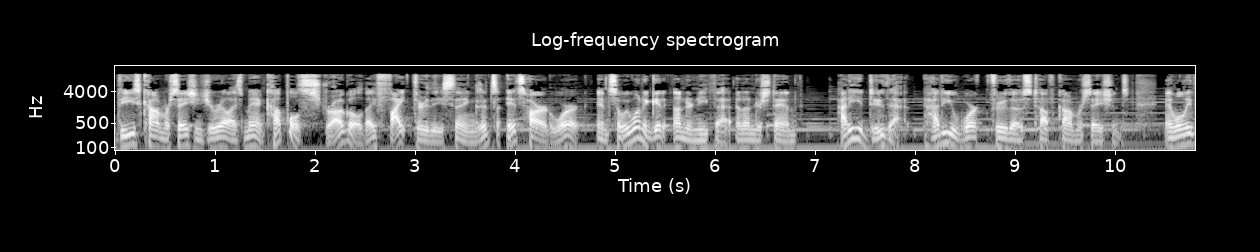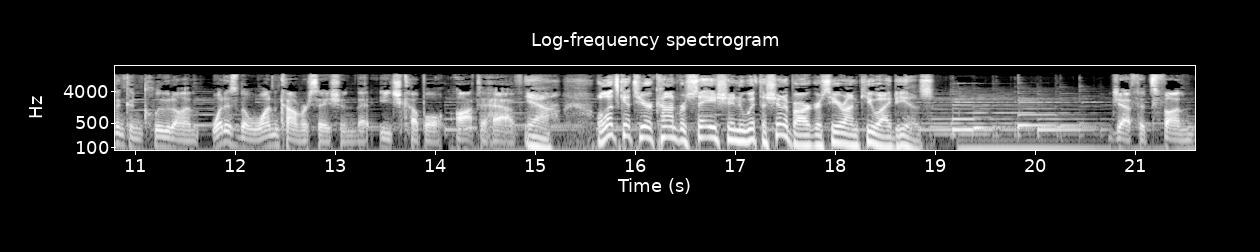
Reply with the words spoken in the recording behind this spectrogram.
these conversations, you realize, man, couples struggle. They fight through these things. It's it's hard work, and so we want to get underneath that and understand how do you do that? How do you work through those tough conversations? And we'll even conclude on what is the one conversation that each couple ought to have. Yeah. Well, let's get to your conversation with the Shinabargers here on Q Ideas. Jeff, it's fun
